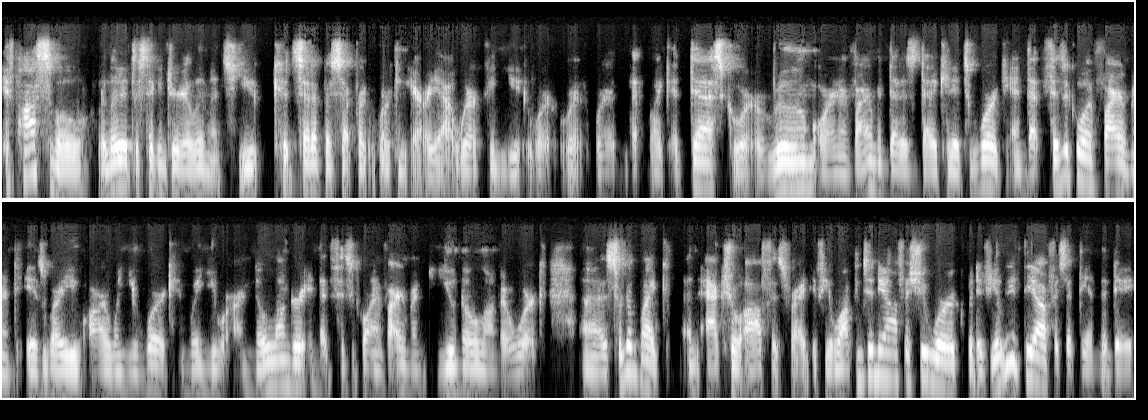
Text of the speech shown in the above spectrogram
if possible, related to sticking to your limits, you could set up a separate working area where can you where where, where like a desk or a room or an environment that is dedicated to work, and that physical environment is where you are when you work, and when you are no longer in that physical environment, you no longer work. Uh, sort of like an actual office, right? If you walk into the office, you work, but if you leave the office at the end of the day,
